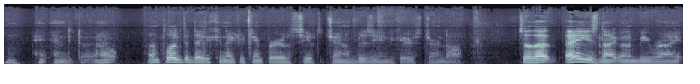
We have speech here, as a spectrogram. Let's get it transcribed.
Hmm. handy dog. I don't unplug the data connector temporarily to see if the channel busy indicator is turned off. So that A is not going to be right,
